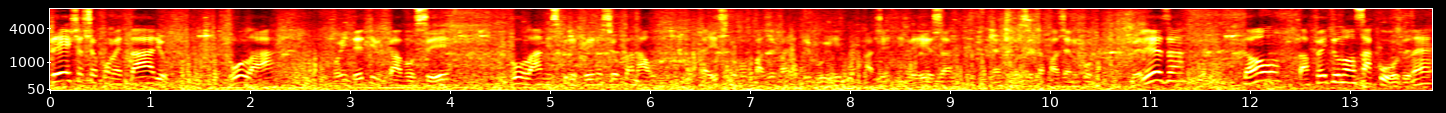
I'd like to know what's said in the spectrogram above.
Deixa seu comentário. Vou lá, vou identificar você vou lá me inscrever no seu canal. É isso que eu vou fazer para retribuir a gentileza né, que você está fazendo comigo. Beleza? Então, tá feito o nosso acordo, né?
